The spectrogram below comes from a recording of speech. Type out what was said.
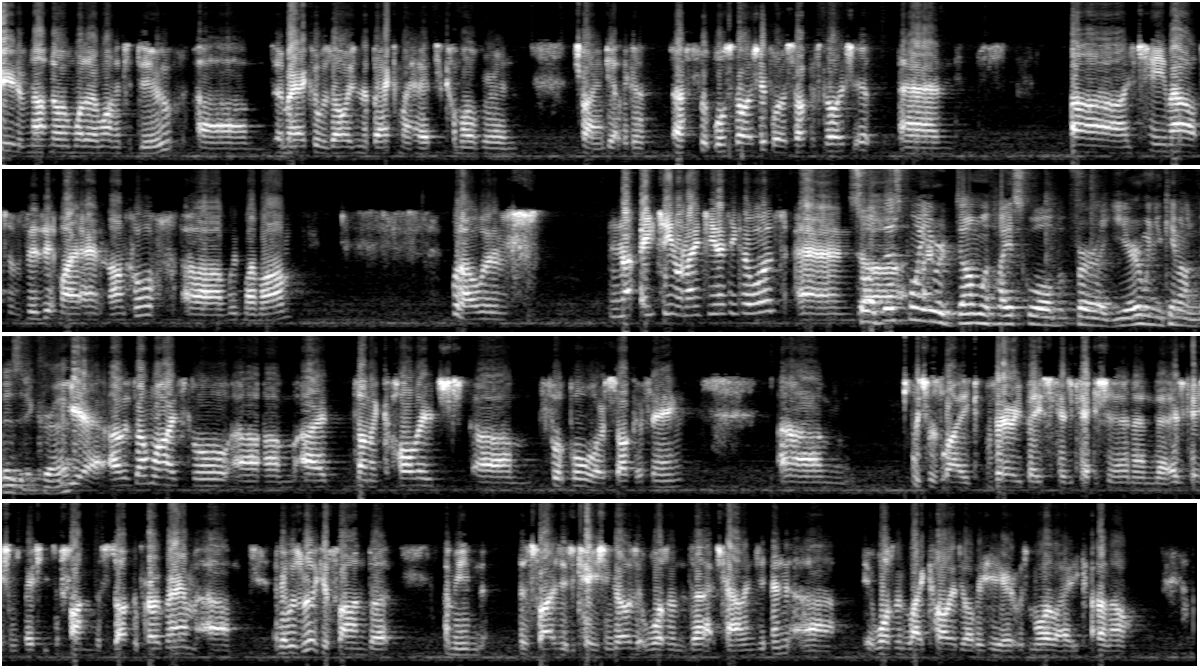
period of not knowing what I wanted to do. Um, America was always in the back of my head to come over and try and get like a, a football scholarship or a soccer scholarship. And uh, I came out to visit my aunt and uncle uh, with my mom when I was 18 or 19, I think I was. And So at this uh, point, you were done with high school for a year when you came out and visited, correct? Yeah, I was done with high school. Um, I'd done a college um, football or soccer thing, um, which was like very basic education, and the education was basically to fund the soccer program. Um, and it was really good fun, but I mean, as far as education goes, it wasn't that challenging. Uh, it wasn't like college over here. It was more like, I don't know.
